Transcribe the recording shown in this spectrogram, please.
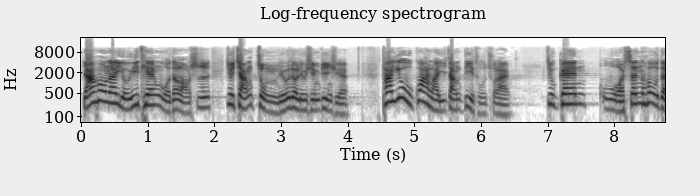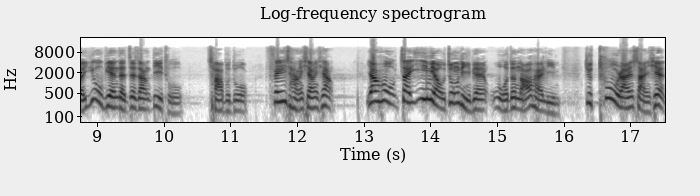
然后呢，有一天我的老师就讲肿瘤的流行病学，他又挂了一张地图出来，就跟我身后的右边的这张地图差不多，非常相像。然后在一秒钟里边，我的脑海里就突然闪现，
